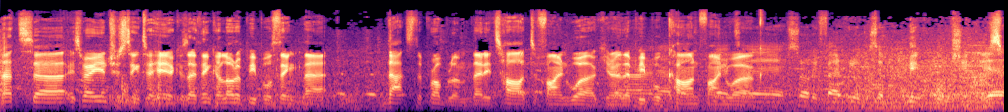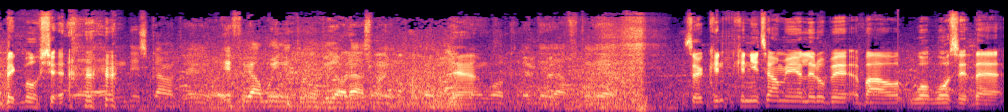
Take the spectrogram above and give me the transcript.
That's uh, it's very interesting to hear because I think a lot of people think that that's the problem, that it's hard to find work, you know, that people Uh, can't find work. Uh, sorry if I rude, it's a big bullshit. Yeah. It's big bullshit. yeah, in this country, anyway. If you are willing to move your husband, you Yeah. can work the day. Yeah. So can, can you tell me a little bit about what was it that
